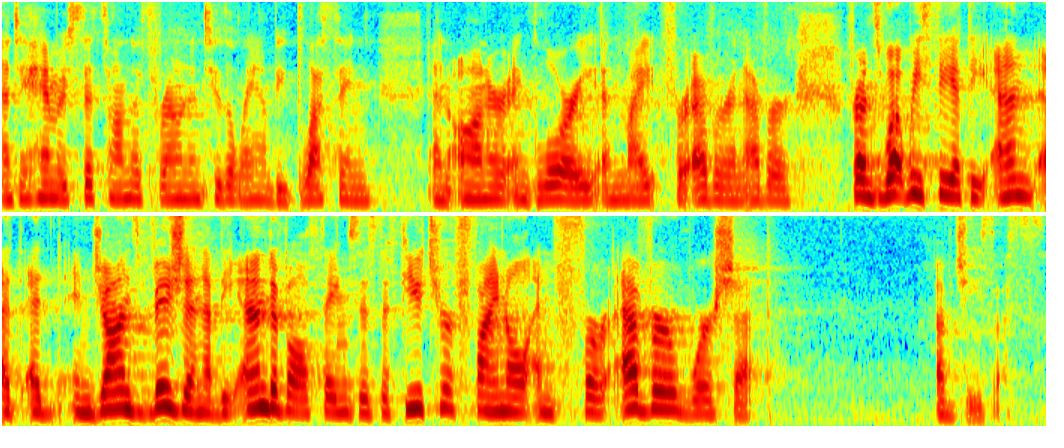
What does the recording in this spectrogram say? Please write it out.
And to him who sits on the throne and to the Lamb be blessing and honor and glory and might forever and ever. Friends, what we see at the end, at, at, in John's vision of the end of all things is the future, final, and forever worship of Jesus.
